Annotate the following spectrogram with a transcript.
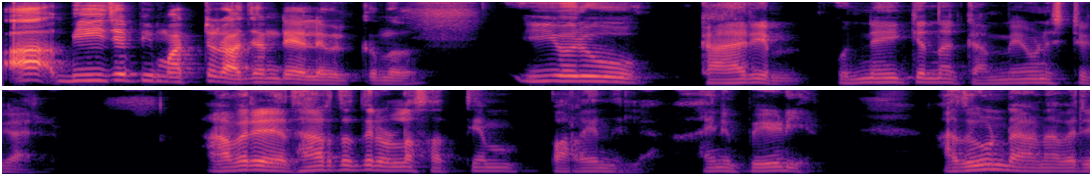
ആ ബി ജെ പി മറ്റൊരു അജണ്ടയല്ലേ വിൽക്കുന്നത്? ഈ ഒരു കാര്യം ഉന്നയിക്കുന്ന കമ്മ്യൂണിസ്റ്റുകാർ അവർ യഥാർത്ഥത്തിലുള്ള സത്യം പറയുന്നില്ല. അതിന് പേടിയാണ്. അതുകൊണ്ടാണ് അവർ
